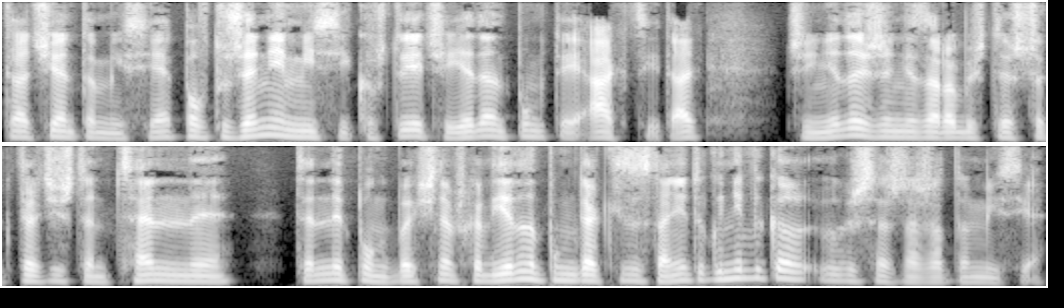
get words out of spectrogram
traciłem tę misję. Powtórzenie misji kosztuje cię jeden punkt tej akcji, tak? Czyli nie dość, że nie zarobisz, to jeszcze tracisz ten cenny, cenny punkt, bo jak się na przykład jeden punkt akcji zostanie, to nie wykorzystasz na żadną misję.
